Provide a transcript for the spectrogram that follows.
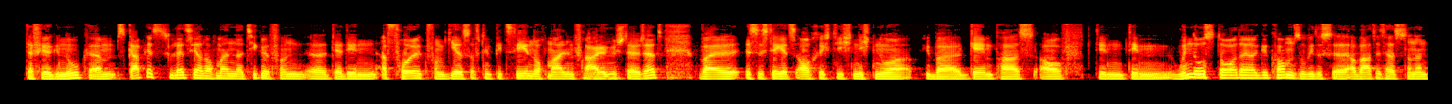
dafür genug. Ähm, es gab jetzt zuletzt ja nochmal einen Artikel von, äh, der den Erfolg von Gears auf dem PC nochmal in Frage mhm. gestellt hat, weil es ist ja jetzt auch richtig nicht nur über Game Pass auf den, dem Windows Store da gekommen, so wie du es äh, erwartet hast, sondern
